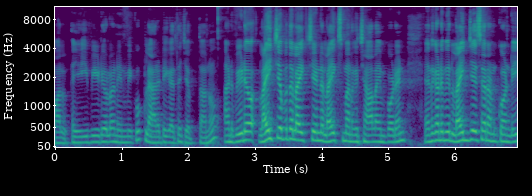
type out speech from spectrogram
వాళ్ళ ఈ వీడియోలో నేను మీకు క్లారిటీగా అయితే చెప్తాను. అండ్ వీడియో లైక్ చెప్పితే లైక్ చేయండి. లైక్స్ మనకు చాలా ఇంపార్టెంట్. ఎందుకంటే మీరు లైక్ చేశారనుకోండి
